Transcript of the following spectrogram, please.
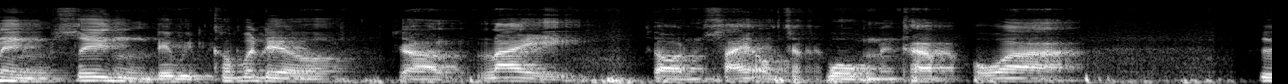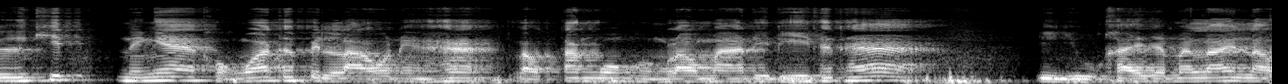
หนึ่ง ซึ่งเดวิดคัฟเวอร์เดลจะไล่จอห์นไซด์ออกจากวงนะครับ เพราะว่า คือคิดในแง่ของว่าถ้าเป็นเราเนี่ยฮะ เราตั้งวงของเรามาดีๆแท้ๆอยู่ๆใครจะมาไล่เรา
